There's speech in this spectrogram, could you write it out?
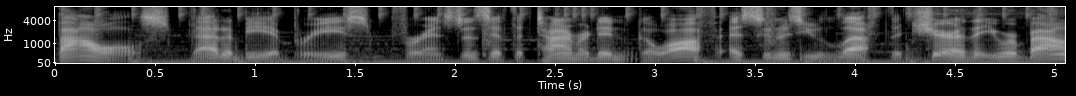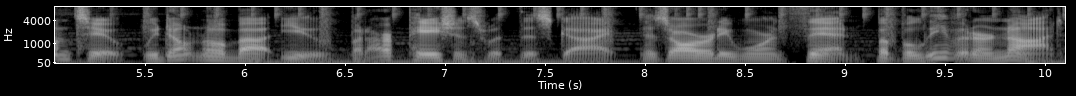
bowels. That'd be a breeze, for instance, if the timer didn't go off as soon as you left the chair that you were bound to. We don't know about you, but our patience with this guy has already worn thin. But believe it or not,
